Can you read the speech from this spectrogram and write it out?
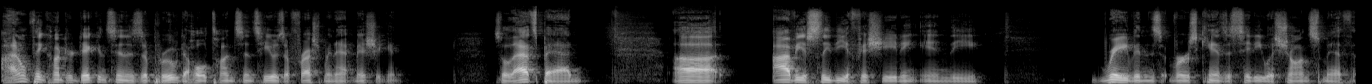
I don't think Hunter Dickinson has improved a whole ton since he was a freshman at Michigan. So that's bad. Uh, obviously, the officiating in the Ravens versus Kansas City with Sean Smith.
